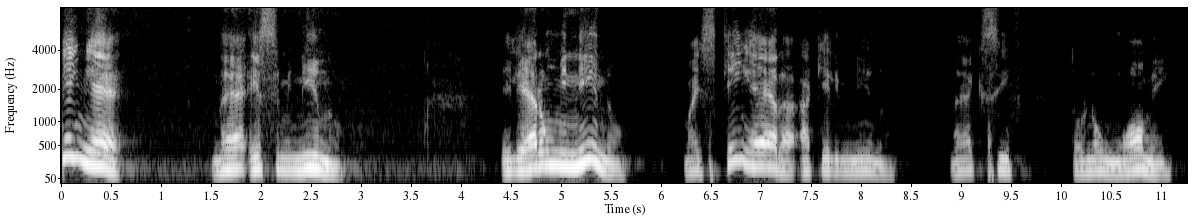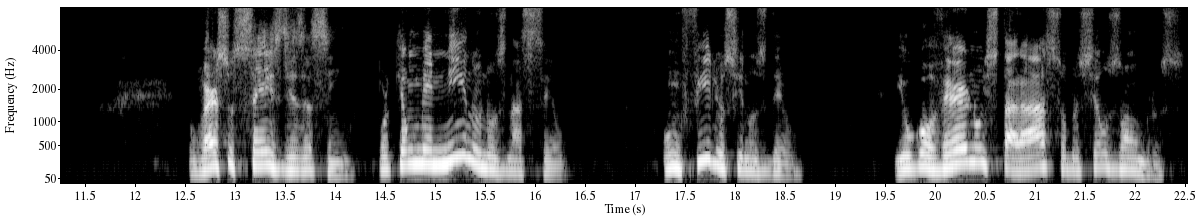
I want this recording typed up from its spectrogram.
Quem é né, esse menino? Ele era um menino, mas quem era aquele menino né, que se tornou um homem? O verso 6 diz assim: Porque um menino nos nasceu, um filho se nos deu, e o governo estará sobre os seus ombros,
